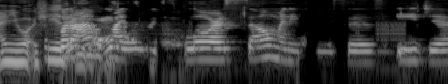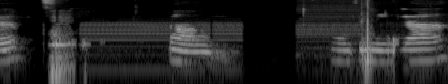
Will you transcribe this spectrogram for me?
And you, she is. But I would like to explore so many places: Egypt, um, Tanzania,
